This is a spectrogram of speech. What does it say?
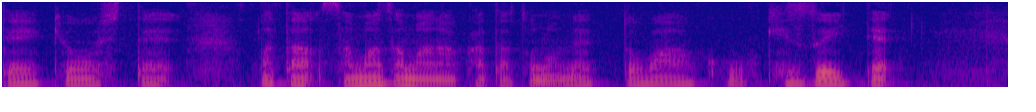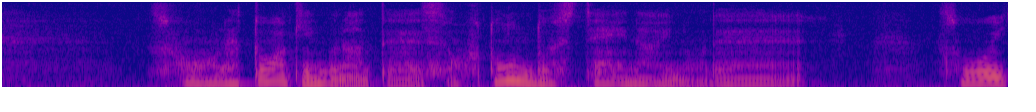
提供してまたさまざまな方とのネットワークを築いてそうネットワーキングなんてほとんどしていないのでそういっ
